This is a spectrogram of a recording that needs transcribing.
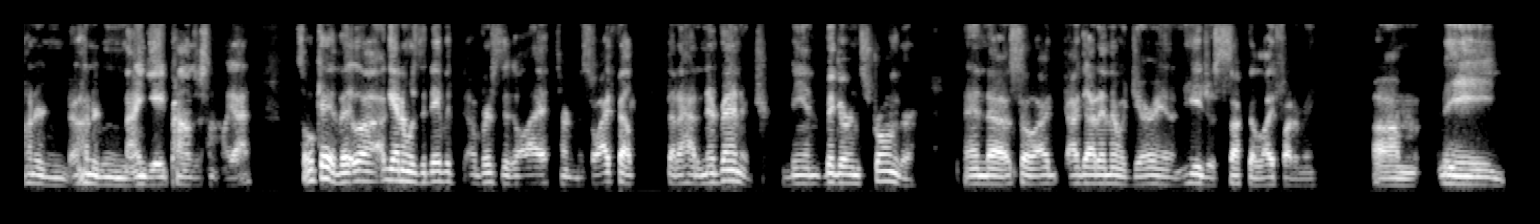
100, 198 pounds or something like that. So okay, the, uh, again, it was the David uh, versus the Goliath tournament. So I felt that I had an advantage being bigger and stronger. And uh, so I, I got in there with Jerry and he just sucked the life out of me. Um, he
